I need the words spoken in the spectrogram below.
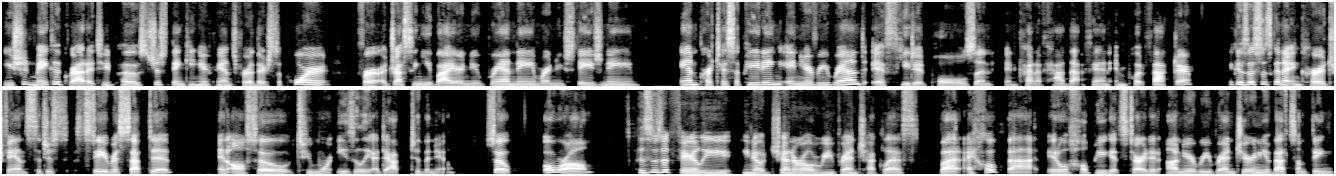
you should make a gratitude post just thanking your fans for their support, for addressing you by your new brand name or new stage name and participating in your rebrand if you did polls and, and kind of had that fan input factor, because this is going to encourage fans to just stay receptive and also to more easily adapt to the new. So overall, this is a fairly, you know, general rebrand checklist, but I hope that it'll help you get started on your rebrand journey if that's something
